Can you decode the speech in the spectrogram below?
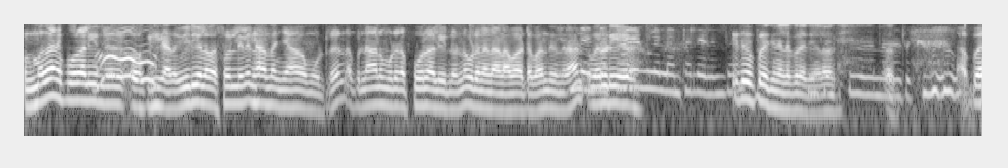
உண்மைதானே போராளின்றது ஓகே அதை வீடியோவில் சொல்லல நான் தான் ஞாபகம் விட்டுறேன் அப்போ நானும் உடனே போராளின்னு உடனே நான் அவட்ட வந்திருந்தேன். இவருடைய இது பிரச்சனை இல்லை பிரச்சனை ஓகே. அப்போ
